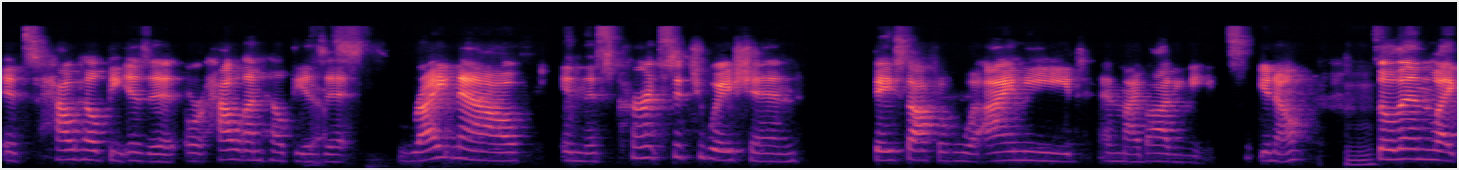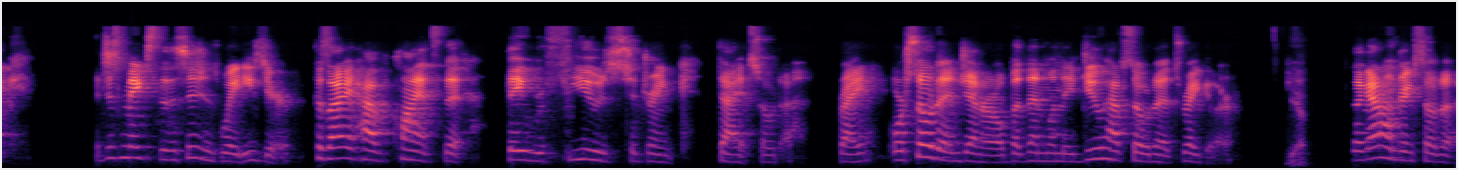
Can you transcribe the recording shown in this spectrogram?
It's how healthy is it or how unhealthy is yes. it right now in this current situation based off of what I need and my body needs, you know? Mm-hmm. So then like it just makes the decisions way easier because I have clients that they refuse to drink diet soda, right? Or soda in general, but then when they do have soda, it's regular. Yep. Like I don't drink soda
